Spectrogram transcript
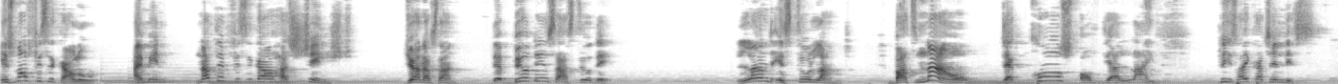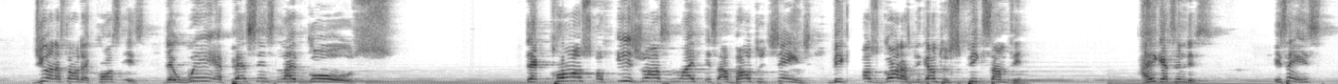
It's not physical, oh. I mean, nothing physical has changed. Do you understand? The buildings are still there. Land is still land. But now, the course of their life. Please, are you catching this? Do you understand what the course is? The way a person's life goes. The course of Israel's life is about to change because God has begun to speak something. Are you getting this? He says,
